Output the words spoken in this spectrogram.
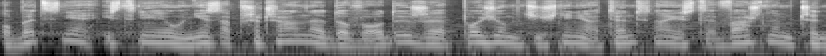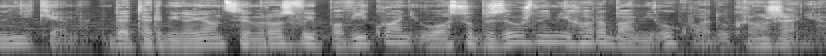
Obecnie istnieją niezaprzeczalne dowody, że poziom ciśnienia tętna jest ważnym czynnikiem determinującym rozwój powikłań u osób z różnymi chorobami układu krążenia.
